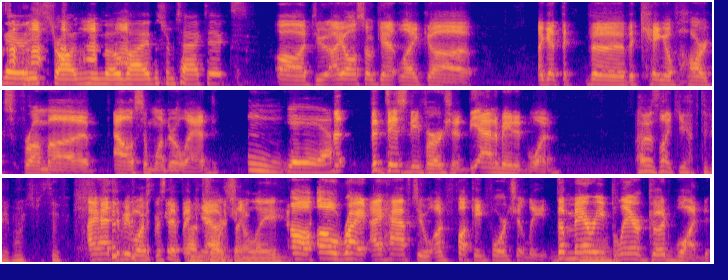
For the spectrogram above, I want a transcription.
very strong Nu Mou vibes from Tactics. Oh, dude, I also get like uh I get the the the King of Hearts from uh Alice in Wonderland. Mm, yeah, yeah, yeah. The Disney version, the animated one. I was like, you have to be more specific. I had to be more specific. yeah, I was like, Unfortunately. oh, oh, right, I have to. Unfucking fortunately, the Mary Mhm. Blair good one.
